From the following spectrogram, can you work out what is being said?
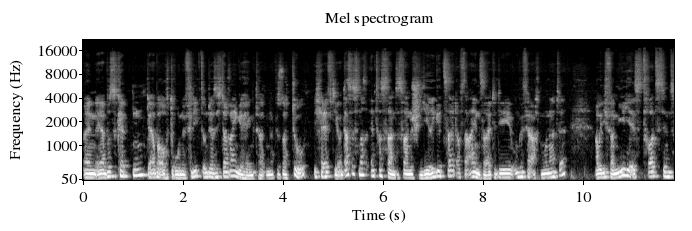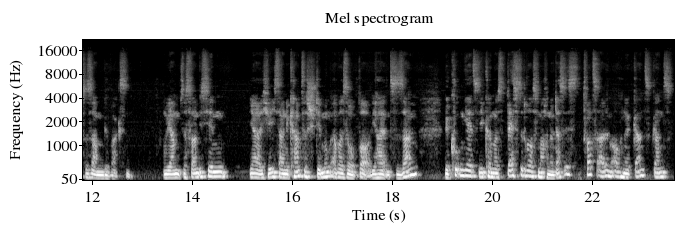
Ein Airbus-Captain, der aber auch Drohne fliegt und der sich da reingehängt hat und hat gesagt, du, ich helfe dir. Und das ist noch interessant. Es war eine schwierige Zeit auf der einen Seite, die ungefähr acht Monate, aber die Familie ist trotzdem zusammengewachsen. Und wir haben, das war ein bisschen ja, ich will nicht sagen eine Kampfesstimmung, aber so, boah, wir halten zusammen, wir gucken jetzt, wie können wir das Beste draus machen. Und das ist trotz allem auch eine ganz, ganz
